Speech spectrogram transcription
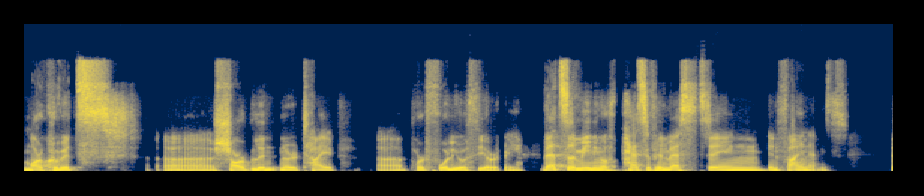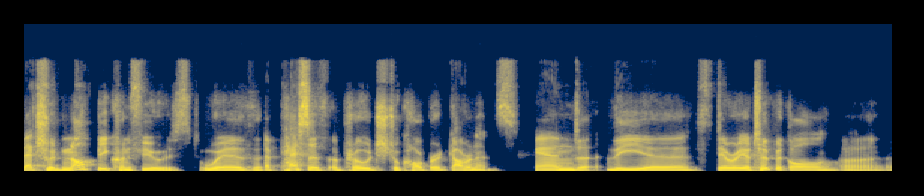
Markowitz, uh, Sharpe Lintner type uh, portfolio theory. That's the meaning of passive investing in finance. That should not be confused with a passive approach to corporate governance. And the uh, stereotypical uh,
